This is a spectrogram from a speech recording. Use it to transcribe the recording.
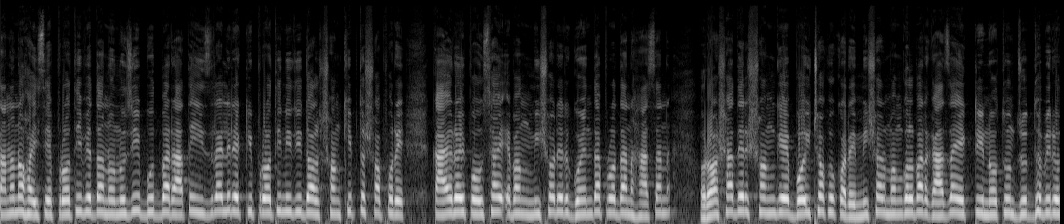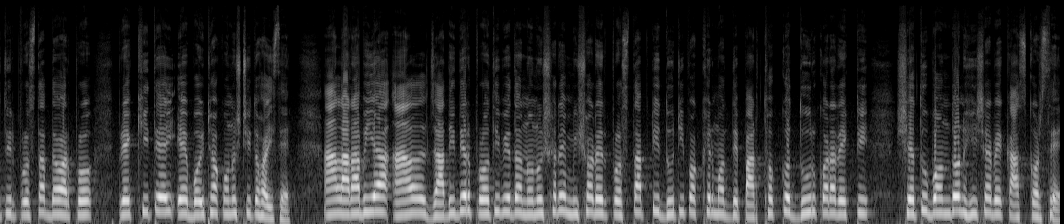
জানানো হয়েছে। প্রতিবেদন অনুযায়ী বুধবার রাতে ইসরায়েলের একটি প্রতিনিধি দল সংক্ষিপ্ত সফরে কায়রোয় পৌঁছায় এবং মিশরের গোয়েন্দা প্রধান হাসান রসাদের সঙ্গে বৈঠকও করে। মিশর মঙ্গলবার গাজায় একটি নতুন যুদ্ধবিরতির প্রস্তাব দেওয়ার প্র- প্রেক্ষিতেই এ বৈঠক অনুষ্ঠিত হয়েছে। আল আরাবিয়া আল জাদিদের প্রতিবেদন অনুসারে মিশরের প্রস্তাবটি দুটি পক্ষের মধ্যে পার্থক্য দূর করার একটি সেতু বন্ধন হিসেবে কাজ করছে।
